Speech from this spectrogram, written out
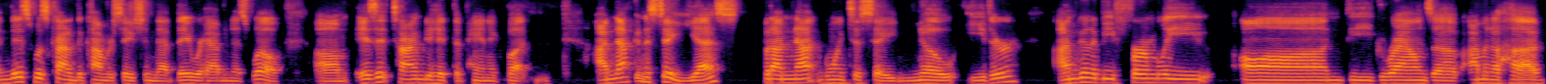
and this was kind of the conversation that they were having as well. Um, is it time to hit the panic button? I'm not going to say yes, but I'm not going to say no either. I'm going to be firmly on the grounds of I'm gonna have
